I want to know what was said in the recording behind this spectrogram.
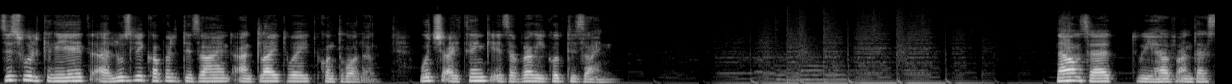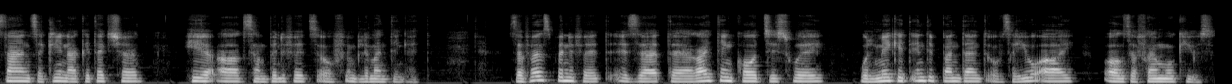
This will create a loosely coupled design and lightweight controller, which I think is a very good design. Now that we have understand the clean architecture, here are some benefits of implementing it. The first benefit is that uh, writing code this way will make it independent of the UI or the framework use.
